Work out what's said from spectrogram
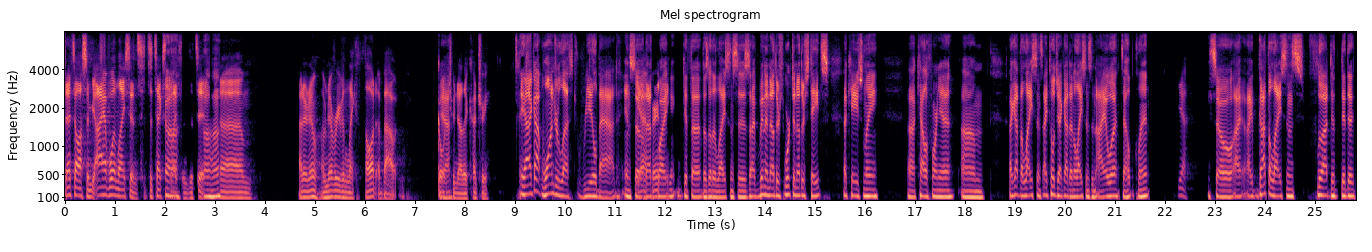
That's awesome. I have one license. It's a Texas Uh, license. That's it. uh-huh. Um, I don't know. I've never even like thought about going Yeah. to another country. yeah, I got wanderlust real bad, and so Yeah, that's why I get the those other licenses. I've been in other worked in other states occasionally, uh, California. Um, I got the license. I told you I got a license in Iowa to help Clint. Yeah. So I, I got the license, flew out, to, did the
